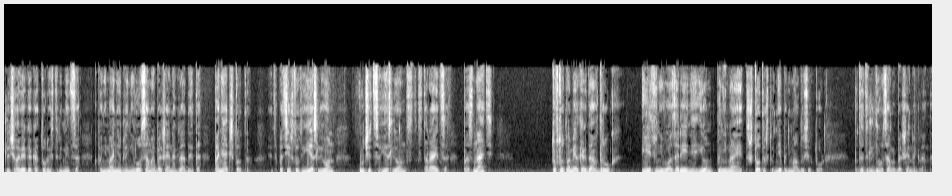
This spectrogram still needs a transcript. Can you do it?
для человека, который стремится к пониманию, для него самая большая награда – это понять что-то, это постичь что-то. Если он учится, если он старается познать, то в тот момент, когда вдруг есть у него озарение, и он понимает что-то, что не понимал до сих пор, вот это для него самая большая награда.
